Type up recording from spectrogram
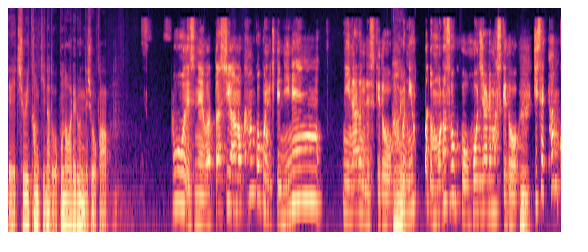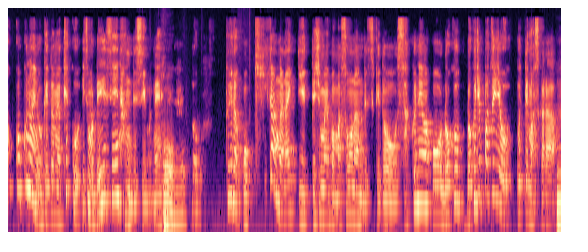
えー、注意喚起など行われるんでしょうか？そうですね。私、あの、韓国に来て2年になるんですけど、はい、これ日本だとものすごくこう報じられますけど、うん、実際韓国国内の受け止めは結構いつも冷静なんですよね。とというのは、こう、危機感がないって言ってしまえば、まあそうなんですけど、昨年はこう、6、60発以上撃ってますから、うん、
